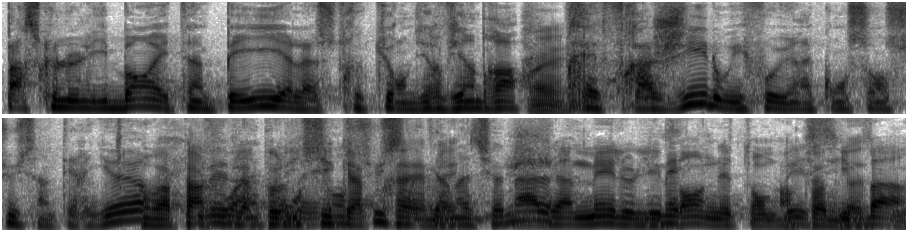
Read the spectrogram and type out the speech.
parce que le Liban est un pays à la structure, on y reviendra, très fragile, où il faut un consensus intérieur. On va parler de la politique après. International. Jamais le Liban n'est tombé si bas.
